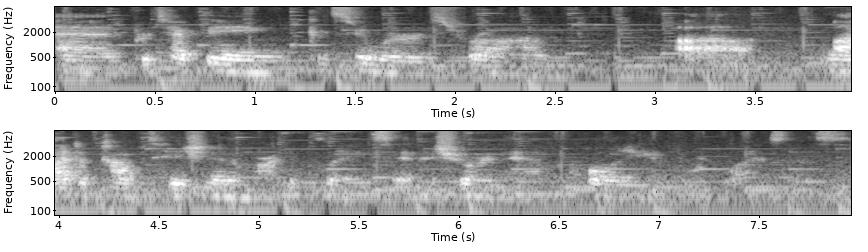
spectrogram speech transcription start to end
and protecting consumers from uh, lack of competition in the marketplace and ensuring they have quality and affordable access.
